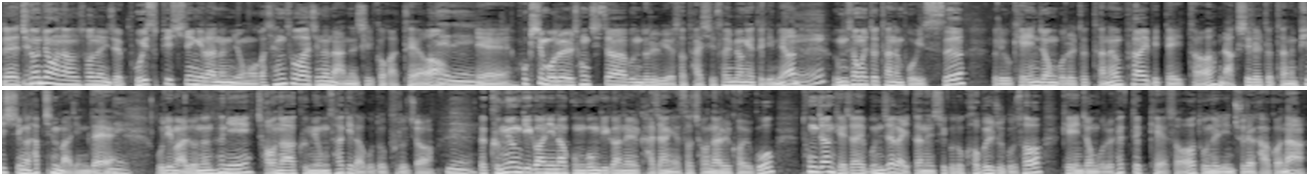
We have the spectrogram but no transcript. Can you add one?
네, 최현정 네. 아나운서는 이제 보이스피싱이라는 용어가 생소하지는 않으실 것 같아요. 네네. 예, 혹시 모를 청취자분들을 위해서 다시 설명해 드리면 네. 음성을 뜻하는 보이스 그리고 개인정보를 뜻하는 private data, 낚시를 뜻하는 fishing을 합친 말인데 네. 우리 말로는 흔히 전화 금융 사기라고도 부르죠. 네. 그러니까 금융기관이나 공 공공기관을 가장해서 전화를 걸고 통장 계좌에 문제가 있다는 식으로 겁을 주고서 개인정보를 획득해서 돈을 인출해 가거나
